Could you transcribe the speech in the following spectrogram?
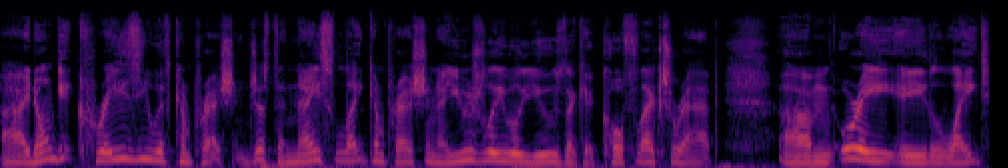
Uh, I don't get crazy with compression, just a nice light compression. I usually will use like a Coflex wrap um, or a, a light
